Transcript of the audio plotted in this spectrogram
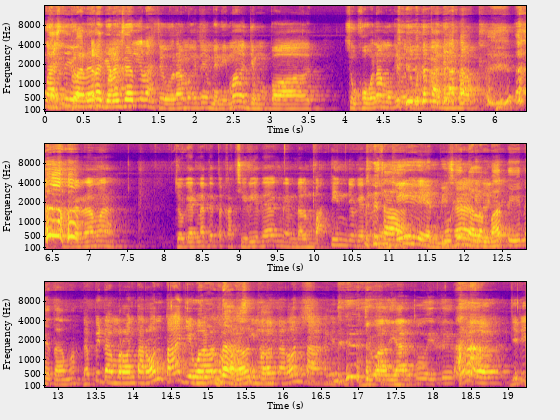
pasti mana greget pasti lah cewek orang mah gitu minimal jempol sukuna mungkin untuk tekan di handap Sebenarnya mah joget nanti teka ciri teh yang dalam batin joget. Mungkin bisa. mungkin dalam gitu ya. batin eta mah. Tapi udah meronta-ronta jiwa Meronta-ronta. pasti meronta-ronta gitu. jiwa liarku itu. Heeh, jadi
